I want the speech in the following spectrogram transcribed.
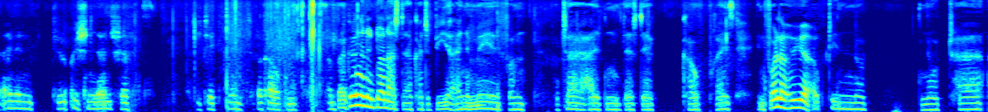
einen türkischen Landschaftsarchitekten zu verkaufen. Am vergangenen Donnerstag hatte Pia eine Mail vom Notar erhalten, dass der Kaufpreis in voller Höhe auf den Not Notar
